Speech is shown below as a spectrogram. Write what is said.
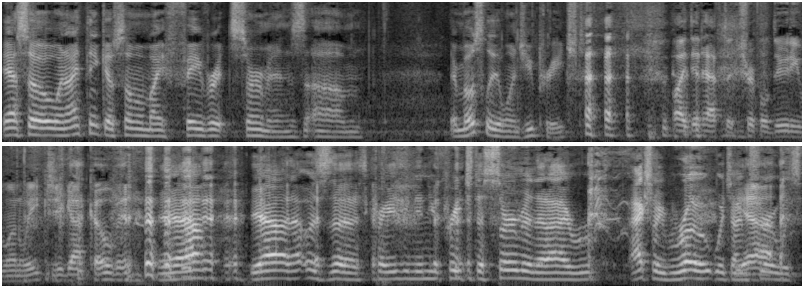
yeah. So when I think of some of my favorite sermons, um, they're mostly the ones you preached. well, I did have to triple duty one week because you got COVID. yeah, yeah, that was uh, crazy. And then you preached a sermon that I r- actually wrote, which I'm Yeah. sure was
